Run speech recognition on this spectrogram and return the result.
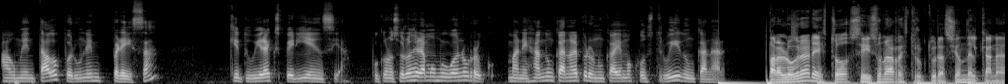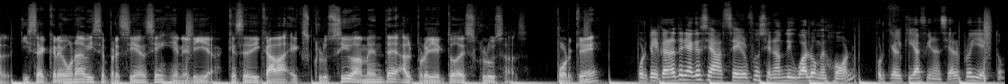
aumentados por una empresa que tuviera experiencia, porque nosotros éramos muy buenos manejando un canal, pero nunca habíamos construido un canal. Para lograr esto, se hizo una reestructuración del canal y se creó una vicepresidencia de ingeniería que se dedicaba exclusivamente al proyecto de esclusas. ¿Por qué? Porque el canal tenía que seguir funcionando igual o mejor, porque él que iba a financiar el proyecto,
